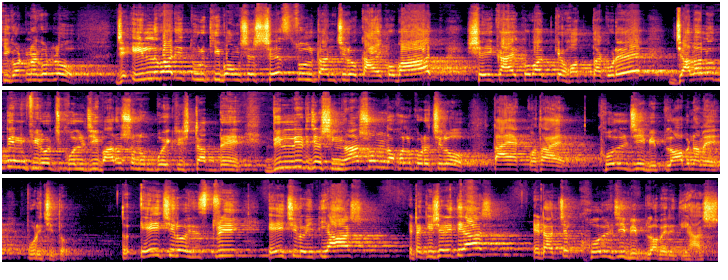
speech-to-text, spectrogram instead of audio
কি ঘটনা ঘটলো? যে ইলবাড়ি তুর্কি বংশের শেষ সুলতান ছিল কায়কোবাদ, সেই কায়কোবাদকে হত্যা করে জালালউদ্দিন ফিরোজ খলজি বারোশো নব্বই খ্রিস্টাব্দে দিল্লির যে সিংহাসন দখল করেছিল, তা এক কথায় খলজি বিপ্লব নামে পরিচিত। তো এই ছিল হিস্ট্রি এই ছিল ইতিহাস এটা কিসের ইতিহাস? এটা হচ্ছে খলজি বিপ্লবের ইতিহাস।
